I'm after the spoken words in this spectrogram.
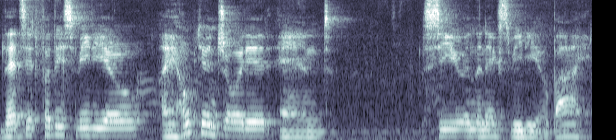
That's it for this video. I hope you enjoyed it and see you in the next video. Bye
